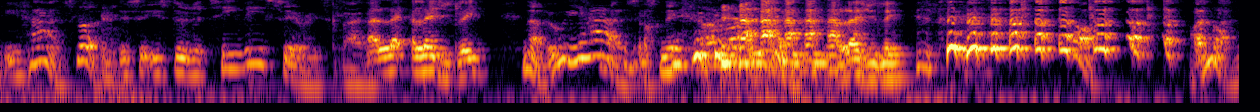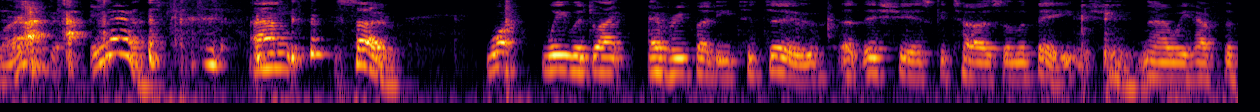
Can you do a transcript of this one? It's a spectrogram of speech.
He has. Look, he's, he's doing a TV series about it. Alle- allegedly. No, he has. He's nicked our idea. allegedly. Oh, I'm not worried. He has. Um, so, what we would like everybody to do at this year's Guitars on the Beach, now we have the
